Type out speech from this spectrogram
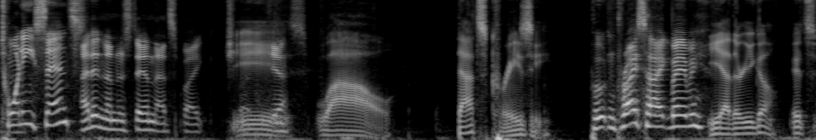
20 cents. I didn't understand that spike. Jeez. Yeah. Wow. That's crazy. Putin price hike, baby. Yeah, there you go. It's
